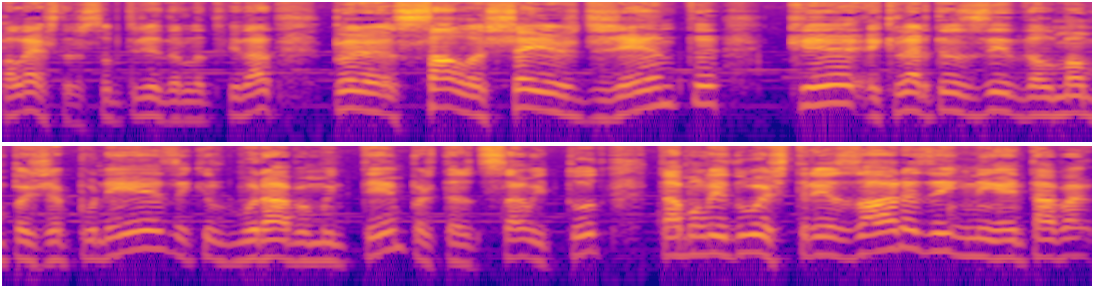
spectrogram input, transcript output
palestras sobre teoria da relatividade, para salas cheias de gente que aquilo era traduzido de alemão para japonês, aquilo demorava muito tempo, a tradução e tudo. Estavam ali duas, três horas e ninguém estava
